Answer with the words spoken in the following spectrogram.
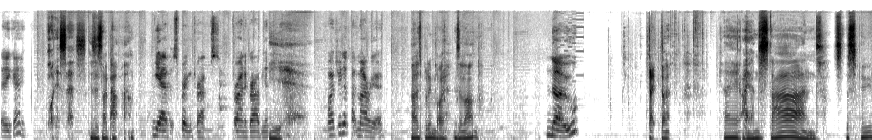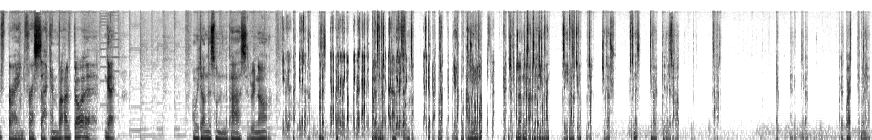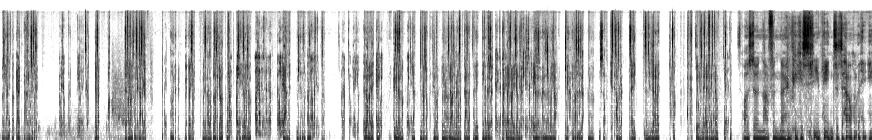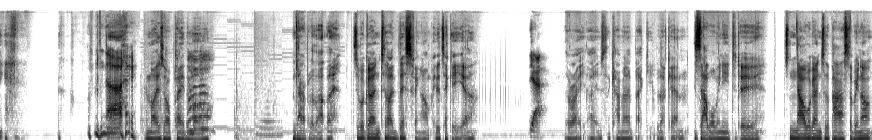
There you go. What is this? Is this like Pac-Man? Yeah, but spring traps trying to grab you. Yeah. Why do you look like Mario? That's Balloon Boy, is it not? No. Okay, done it. Okay, I understand. It's the smooth brain for a second, but I've got it. Okay. Oh, we done this one in the past, did we not? Doing that for no reason, you mean to tell me? No. I might as well play them all. I'm terrible at that though. So we're going to like this thing, aren't we? The ticket here. Yeah. The right items to the cabinet, better keep looking. Is that what we need to do? So now we're going to the past, are we not?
